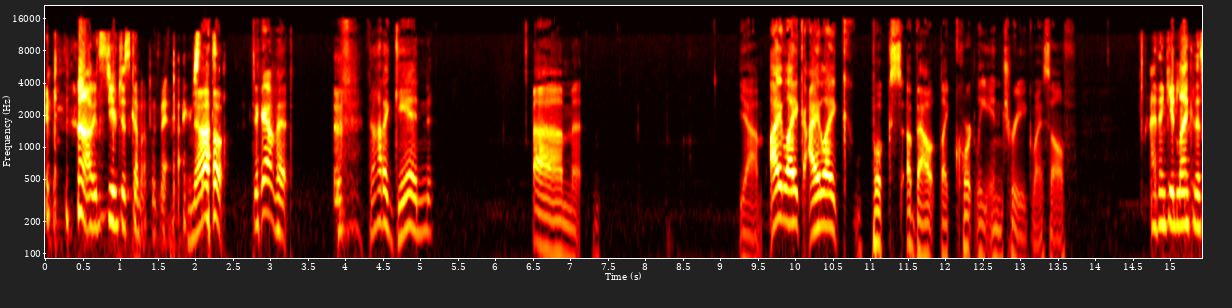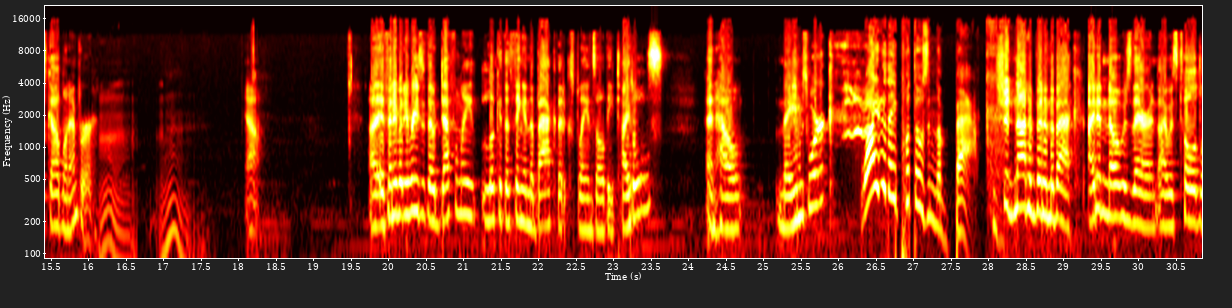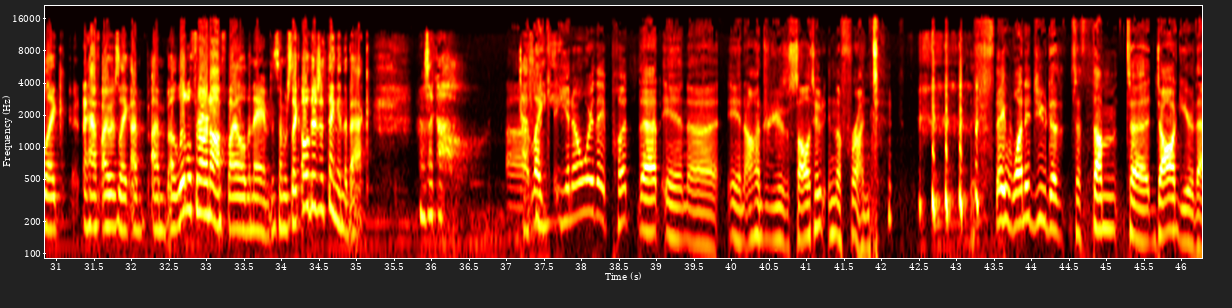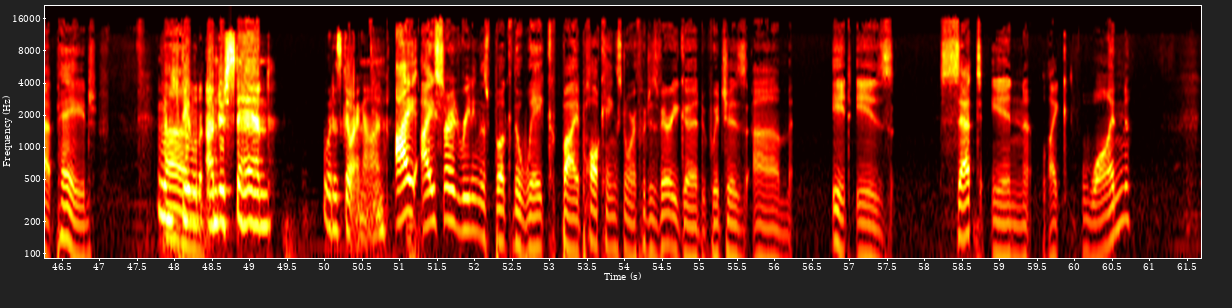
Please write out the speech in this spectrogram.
it's, you've just come up with vampires. no, damn it, not again. Um, yeah, I like I like books about like courtly intrigue myself. I think you'd like this Goblin Emperor. Hmm. Yeah. Uh, if anybody reads it, though, definitely look at the thing in the back that explains all the titles and how names work. Why do they put those in the back? Should not have been in the back. I didn't know it was there, and I was told like half. I was like, I'm, I'm a little thrown off by all the names, and someone was like, Oh, there's a thing in the back. I was like, Oh, Uh, like you know where they put that in uh in A Hundred Years of Solitude in the front. they wanted you to to thumb to dog ear that page. I want you to be able Um, to understand what is going on. I I started reading this book, The Wake by Paul Kingsnorth, which is very good. Which is um, it is set in like one.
